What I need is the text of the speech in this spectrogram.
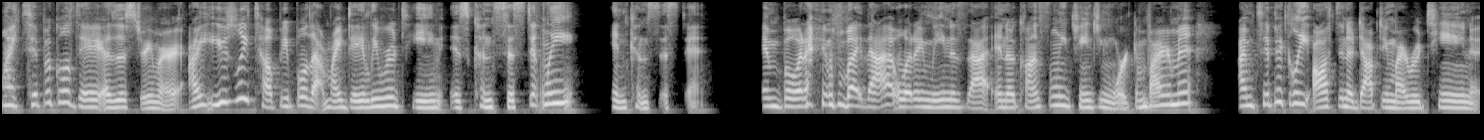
my typical day as a streamer, I usually tell people that my daily routine is consistently inconsistent. And but what I, by that, what I mean is that in a constantly changing work environment, I'm typically often adapting my routine,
